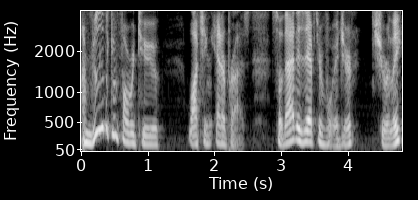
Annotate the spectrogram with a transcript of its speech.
I'm really looking forward to watching Enterprise. So that is after Voyager, surely.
